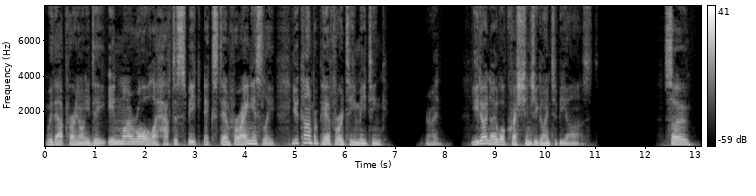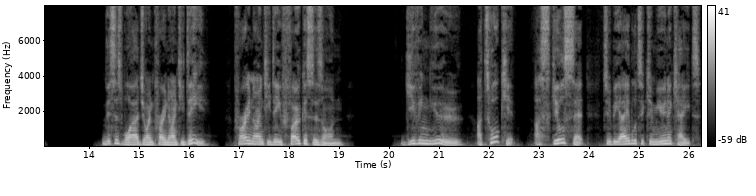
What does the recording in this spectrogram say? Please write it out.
without Pro 90D. In my role, I have to speak extemporaneously. You can't prepare for a team meeting, right? You don't know what questions you're going to be asked. So, this is why I joined Pro 90D. Pro 90D focuses on giving you a toolkit, a skill set to be able to communicate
